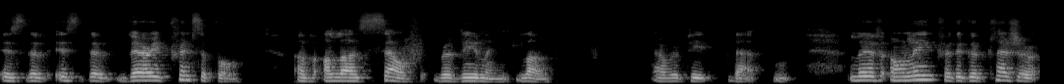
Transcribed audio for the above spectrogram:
is the, is the very principle of Allah's self revealing love. I'll repeat that. Live only for the good pleasure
